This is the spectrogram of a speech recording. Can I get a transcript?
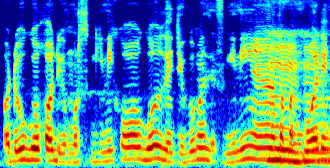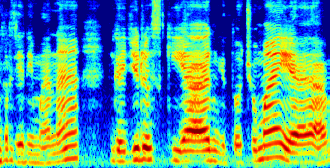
waduh gue kok di umur segini kok gue gaji gue masih segini ya Hmm, teman gue ada yang kerja di mana gaji udah sekian gitu cuma ya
